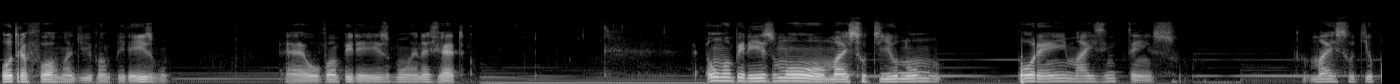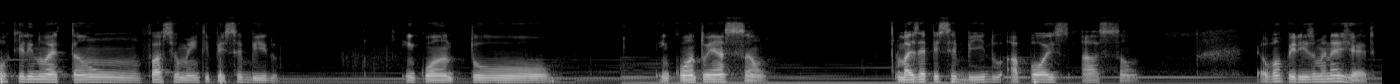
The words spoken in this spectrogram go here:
Outra forma de vampirismo é o vampirismo energético. É um vampirismo mais sutil, num, porém mais intenso. Mais sutil porque ele não é tão facilmente percebido, enquanto enquanto em ação, mas é percebido após a ação. É o vampirismo energético.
